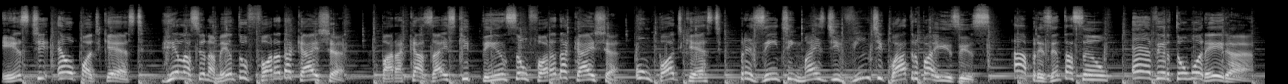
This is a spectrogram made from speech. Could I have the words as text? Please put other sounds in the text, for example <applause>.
Este é o podcast Relacionamento Fora da Caixa. Para casais que pensam fora da caixa. Um podcast presente em mais de 24 países. apresentação: Everton Moreira.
